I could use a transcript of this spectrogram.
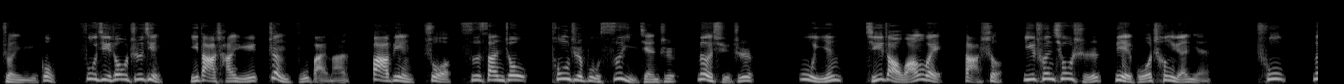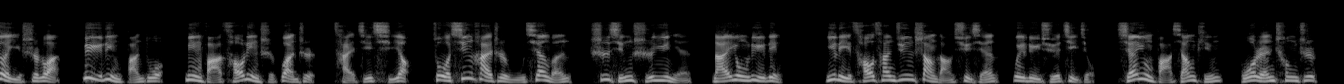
准与共。复冀州之境，以大单于镇抚百蛮，罢并朔司三州，通治部司以兼之。乐许之。戊寅，即赵王位，大赦。一春秋时，列国称元年初，乐以事乱，律令繁多，命法曹令史贯制，采集其要，作辛亥制五千文，施行十余年，乃用律令。以礼曹参军上党续贤，为律学祭酒，贤用法详平，国人称之。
